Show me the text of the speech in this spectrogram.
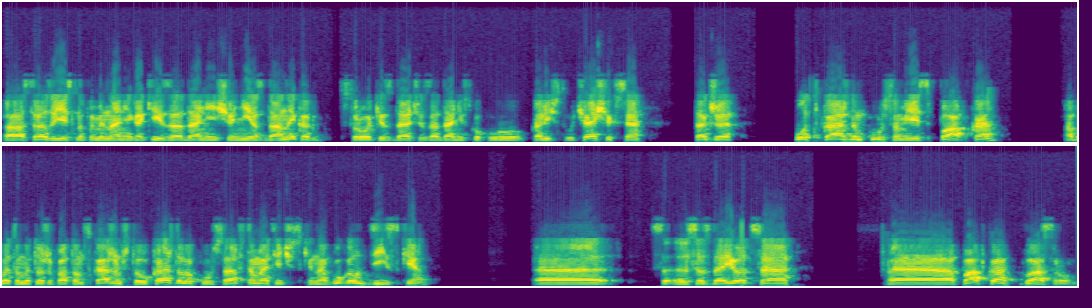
А, сразу есть напоминание, какие задания еще не сданы, как сроки сдачи заданий, сколько количество учащихся. Также под каждым курсом есть папка. Об этом мы тоже потом скажем, что у каждого курса автоматически на Google диске э, создается э, папка Classroom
